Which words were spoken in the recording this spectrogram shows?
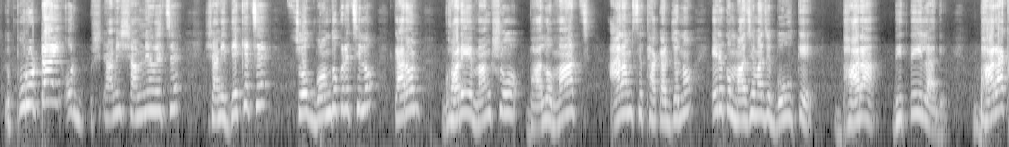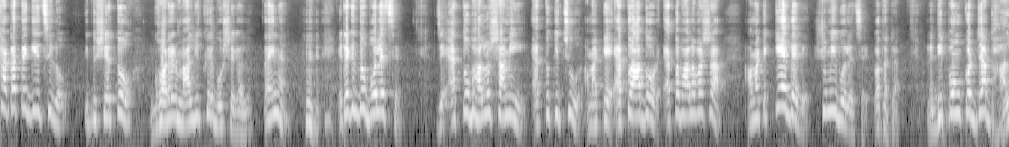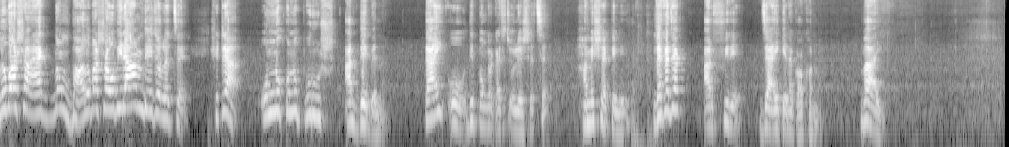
তো পুরোটাই ওর স্বামীর সামনে হয়েছে। স্বামী দেখেছে, চোখ বন্ধ করেছিল, কারণ ঘরে মাংস, ভালো মাছ, আরামসে থাকার জন্য এরকম মাঝে মাঝে বউকে ভাড়া দিতেই লাগে। ভাড়া খাটাতে গিয়েছিল, কিন্তু সে তো ঘরের মালিক হয়ে বসে গেল, তাই না? এটা কিন্তু বলেছে। যে এত ভালো স্বামী, এত কিছু, আমাকে এত আদর, এত ভালোবাসা, আমাকে কে দেবে? সুমি বলেছে কথাটা। মানে দীপঙ্কর যা ভালোবাসা, একদম ভালোবাসা অবিরাম দিয়ে চলেছে, সেটা অন্য কোনো পুরুষ আর দেবে না। তাই ও দীপঙ্কর কাছে চলে এসেছে হামেশা কেলে দেখা যাক আর ফিরে যায় কিনা কখনো। বাই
